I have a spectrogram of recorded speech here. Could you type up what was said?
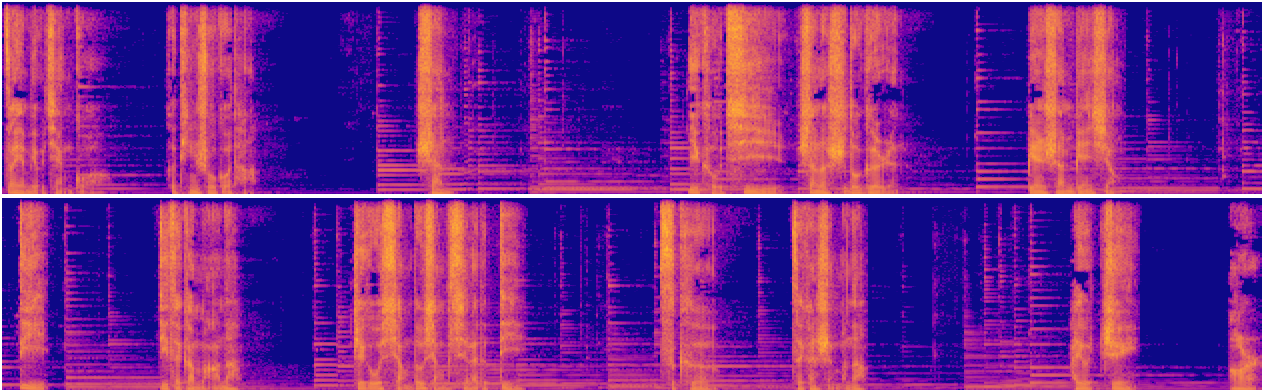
再也没有见过和听说过他。删，一口气删了十多个人，边删边想：地，地在干嘛呢？这个我想都想不起来的地，此刻在干什么呢？还有 J、R、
